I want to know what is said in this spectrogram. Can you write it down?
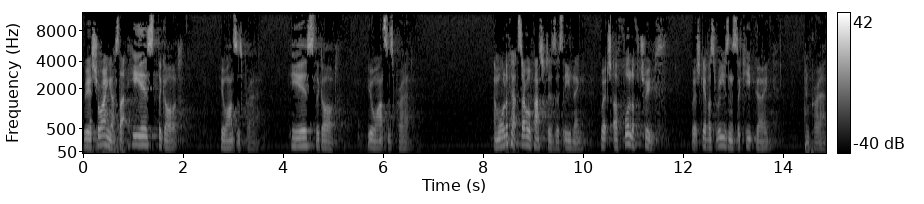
reassuring us that He is the God who answers prayer. He is the God who answers prayer. And we'll look at several passages this evening which are full of truth, which give us reasons to keep going in prayer.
